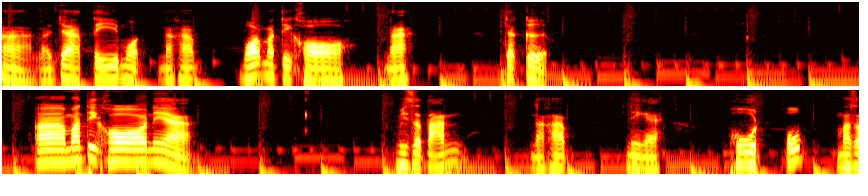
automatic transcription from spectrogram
อ่าหลังจากตีหมดนะครับบอสมัลติคอนะ จะเกิดอ่ามัลติคอเนี่ยมีสตันนะครับนี่ไงพูดปุ๊บมาส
